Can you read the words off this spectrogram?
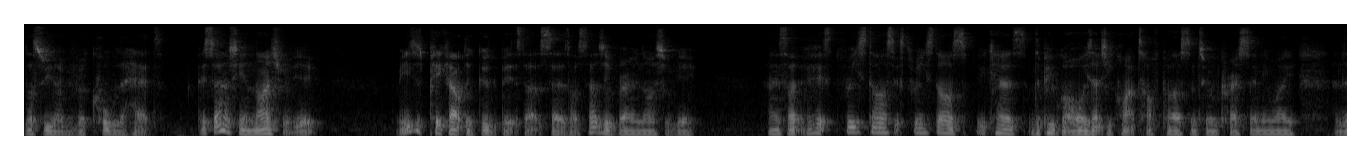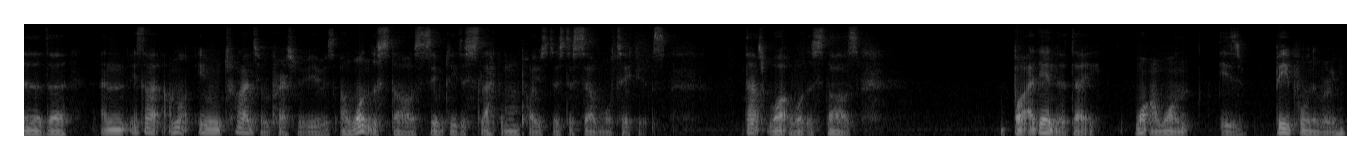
That's you know with a cooler head. It's actually a nice review. I mean, you just pick out the good bits that it says. Like, it's actually a very nice review. And it's like if it's three stars, it's three stars. Who cares? The people go, oh, he's actually quite a tough person to impress anyway. And da da da. And it's like I'm not even trying to impress reviewers. I want the stars simply to slap them on posters to sell more tickets. That's what I want the stars. But at the end of the day, what I want is people in the room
